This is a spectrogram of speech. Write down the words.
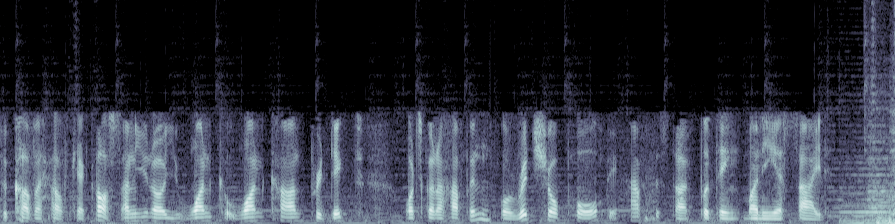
to cover healthcare costs, and you know you, one one can't predict what's going to happen. For rich or poor, they have to start putting money aside. Thank you.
